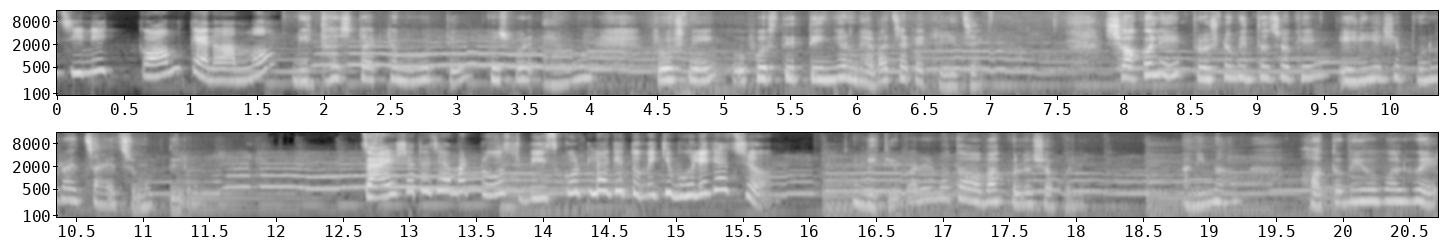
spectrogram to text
চিনি কম কেন আম্মু? বিধ্বস্ত একটা মুহূর্তে খুশবুর এমন প্রশ্নে উপস্থিত তিনজন ভেবাচাকা খেয়ে যায় সকলে প্রশ্নবিদ্ধ চোখে এড়িয়ে এসে পুনরায় চায়ে চুমুক দিল। চায়ের সাথে যে আমার টোস্ট বিস্কুট লাগে তুমি কি ভুলে গেছো? দ্বিতীয়বারের মতো অবাক হলো সকলে। আনিমা হতবিহবল হয়ে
